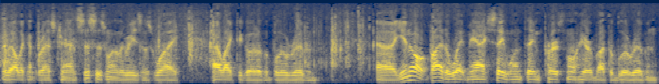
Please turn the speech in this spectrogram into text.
of elegant restaurants, this is one of the reasons why I like to go to the Blue Ribbon. Uh, you know, by the way, may I say one thing personal here about the Blue Ribbon?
